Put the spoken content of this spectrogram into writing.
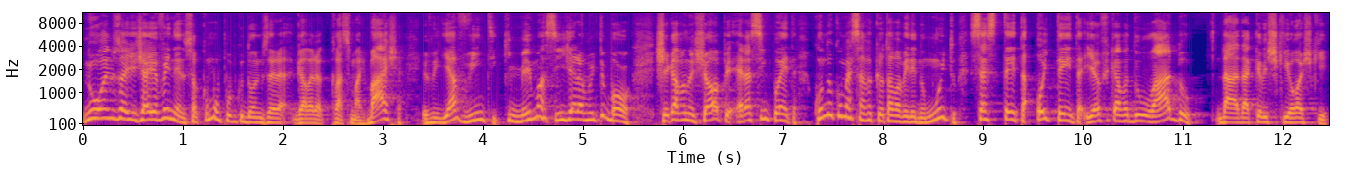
No ônibus eu já ia vendendo. Só que como o público do ônibus era galera classe mais baixa, eu vendia a 20, que mesmo assim já era muito bom. Chegava no shopping, era 50. Quando eu começava que eu tava vendendo muito, 70, 80. E aí eu ficava do lado da, daqueles quiosques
